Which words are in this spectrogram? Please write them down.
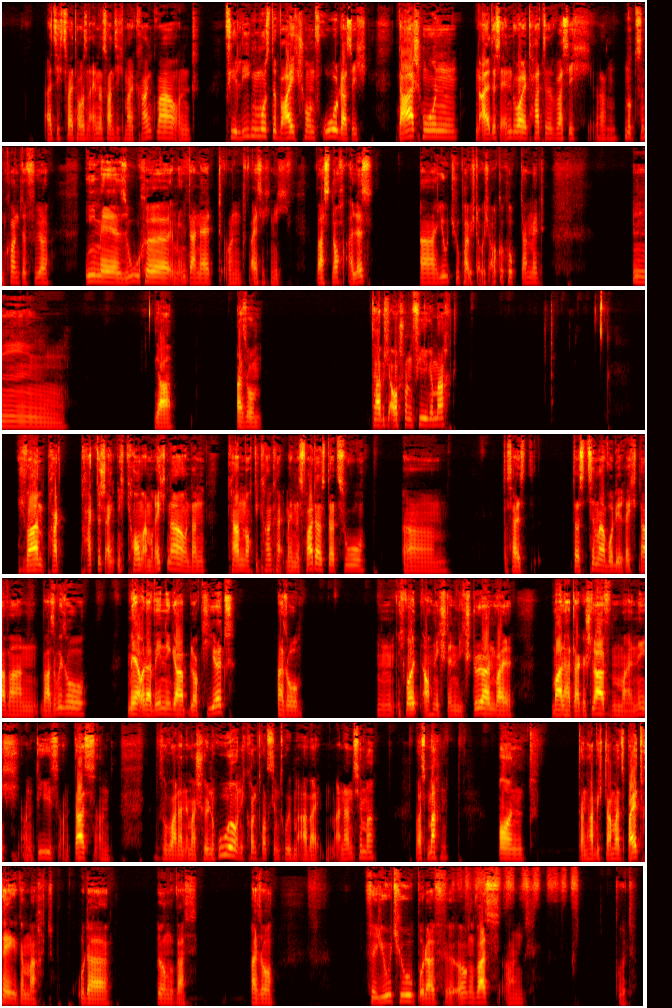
als ich 2021 mal krank war und viel liegen musste, war ich schon froh, dass ich da schon ein altes Android hatte, was ich ähm, nutzen konnte für E-Mail, Suche im Internet und weiß ich nicht, was noch alles. Äh, YouTube habe ich, glaube ich, auch geguckt damit. Mm, ja, also da habe ich auch schon viel gemacht. Ich war pra praktisch eigentlich kaum am Rechner und dann kam noch die Krankheit meines Vaters dazu. Ähm, das heißt, das Zimmer, wo die Rechner waren, war sowieso mehr oder weniger blockiert. Also hm, ich wollte auch nicht ständig stören, weil mal hat er geschlafen, mal nicht und dies und das und so war dann immer schön Ruhe und ich konnte trotzdem drüben arbeiten im anderen Zimmer was machen. Und dann habe ich damals Beiträge gemacht oder irgendwas. Also für YouTube oder für irgendwas und gut.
